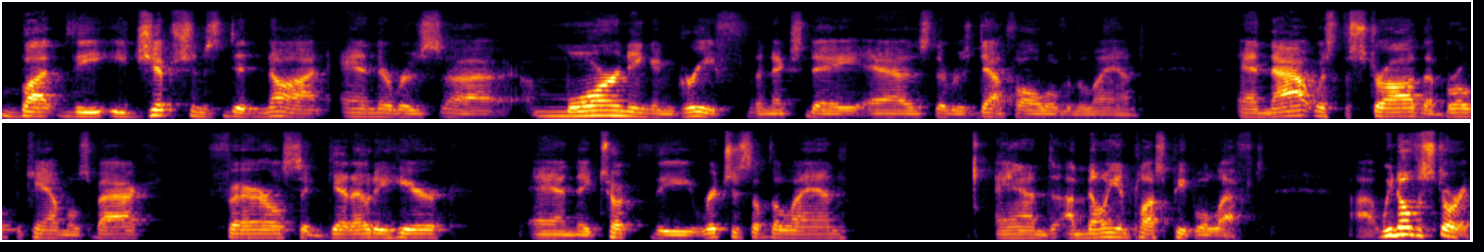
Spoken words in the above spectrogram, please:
But the Egyptians did not, and there was uh, mourning and grief the next day as there was death all over the land. And that was the straw that broke the camel's back. Pharaoh said, Get out of here. And they took the riches of the land, and a million plus people left. Uh, we know the story.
